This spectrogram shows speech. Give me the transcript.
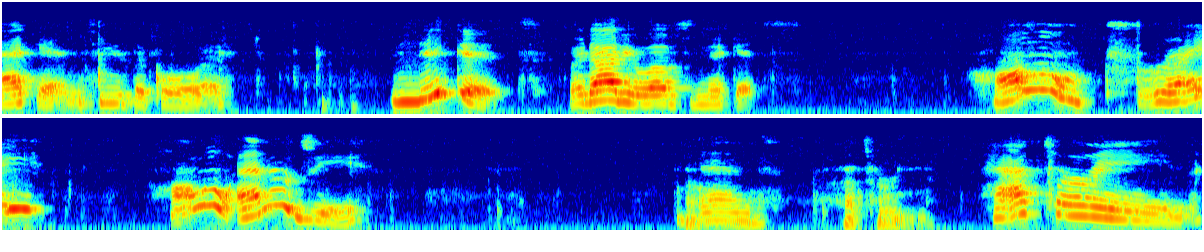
Ekans. He's the coolest. Nickits. My daddy loves Nickits. Hollow tray? Hollow Energy. Uh, and Hatterene. Hatterene.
